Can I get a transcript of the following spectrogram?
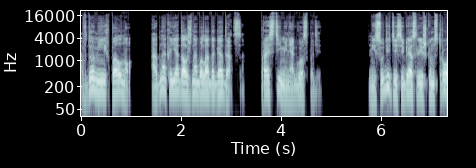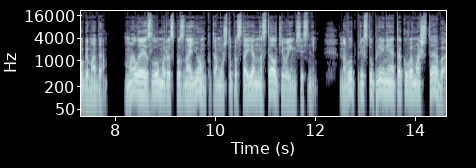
В доме их полно. Однако я должна была догадаться. Прости меня, Господи. Не судите себя слишком строго, мадам. Малое зло мы распознаем, потому что постоянно сталкиваемся с ним. Но вот преступление такого масштаба...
